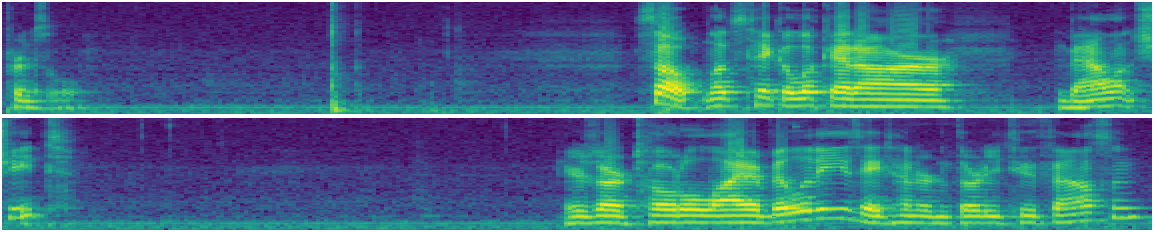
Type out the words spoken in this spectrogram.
Principal. So let's take a look at our balance sheet. Here's our total liabilities, 832,000.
